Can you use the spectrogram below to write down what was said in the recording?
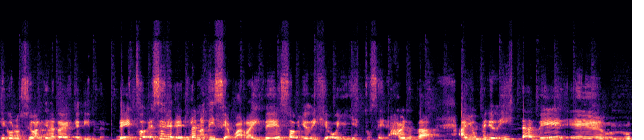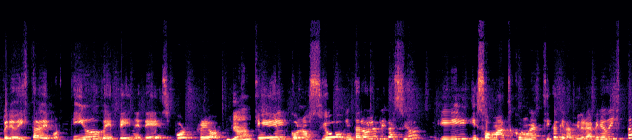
que conoció a alguien a través de Tinder. De hecho, esa es, la noticia. A raíz de eso, yo dije, oye, ¿y esto será verdad? Hay un periodista de eh, un periodista deportivo de TNT Sport, creo, que él conoció, instaló la aplicación y hizo match con una chica que también era periodista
